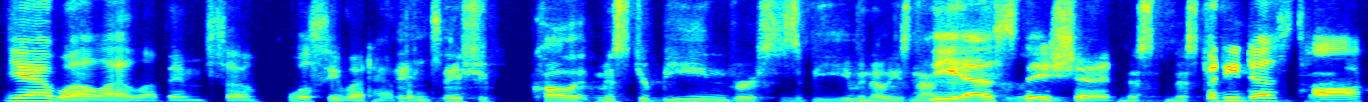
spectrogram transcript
Yeah, well, I love him, so we'll see what happens. they should call it Mr. Bean versus Bee, even though he's not. Yes, they should. Mis- Mr. But he does but talk.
